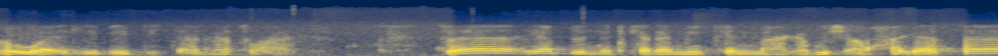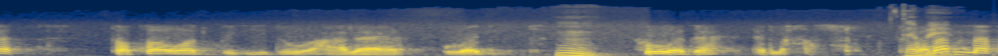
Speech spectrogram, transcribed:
هو اللي بيدي تعليمات وعارف. فيبدو إن الكلام يمكن ما عجبوش أو حاجة فتطاول بإيده على وليد. هو ده اللي حصل. تمام. فلما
